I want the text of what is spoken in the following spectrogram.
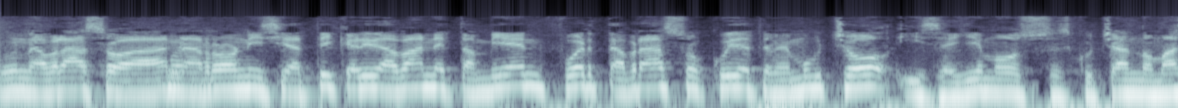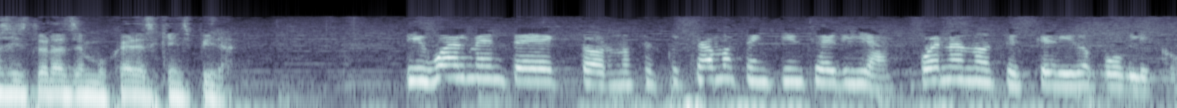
Un abrazo a Ana Ronis y a ti, querida Vane, también. Fuerte abrazo, cuídateme mucho y seguimos escuchando más historias de mujeres que inspiran. Igualmente, Héctor, nos escuchamos en 15 días. Buenas noches, querido público.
